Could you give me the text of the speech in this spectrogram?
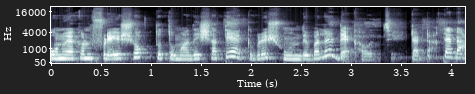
বনু এখন ফ্রেশ হোক তো তোমাদের সাথে একেবারে সন্ধেবেলায় দেখা হচ্ছে। টাটা। টাটা।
